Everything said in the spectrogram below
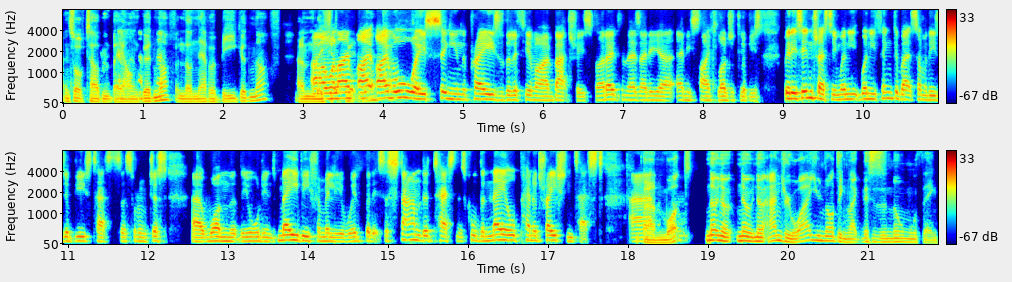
and sort of tell them they aren't good enough and they'll never be good enough. And oh, well, I'm, I, am always singing the praise of the lithium ion batteries, so I don't think there's any uh, any psychological abuse. But it's interesting when you when you think about some of these abuse tests, are sort of just uh, one that the audience may be familiar with, but it's a standard test and it's called the nail penetration test. Um, um, what? No, no, no, no, Andrew. Why are you nodding like this is a normal thing?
